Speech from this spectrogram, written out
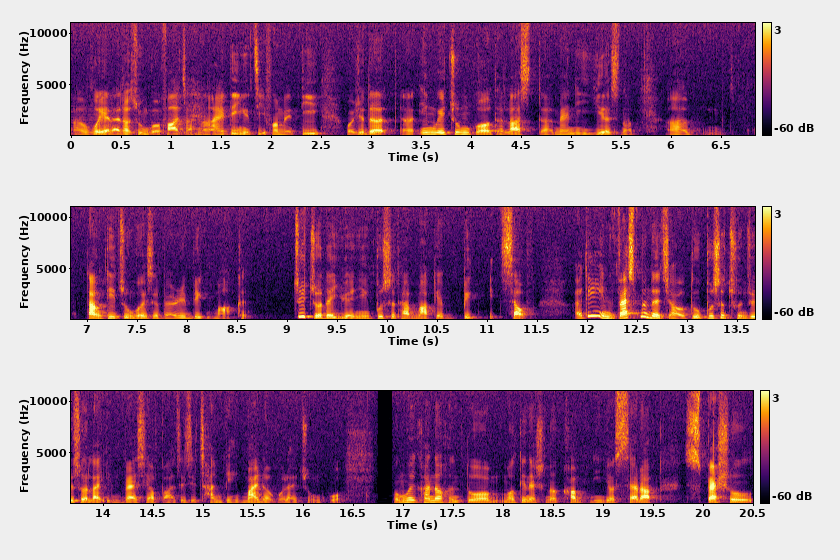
呃，我也来到中国发展呢，I think 有几方面。第一，我觉得呃，因为中国的 last many years 呢，呃，当地中国 is a very big market。最主要的原因不是它 market big itself。 I think investment 的角度不是纯粹说来 invest 要把这些产品卖到过来中国。我们会看到很多 multinational company 要 set up special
